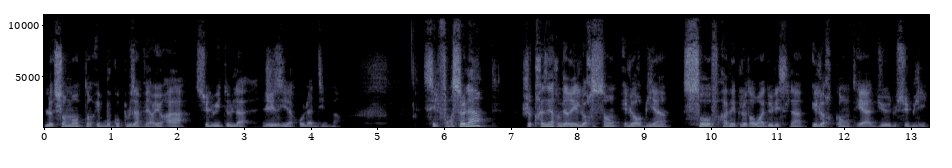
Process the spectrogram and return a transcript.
le, son montant est beaucoup plus inférieur à celui de la jizya ou la dîme. S'ils font cela, je préserverai leur sang et leurs biens, sauf avec le droit de l'islam et leur compte et à Dieu le sublime.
